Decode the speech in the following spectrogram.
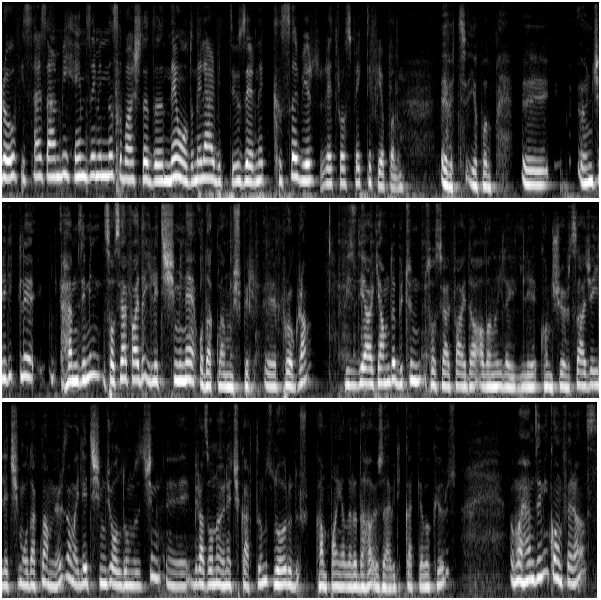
Rauf istersen bir hemzemin nasıl başladı, ne oldu, neler bitti üzerine kısa bir retrospektif yapalım. Evet yapalım. Ee, öncelikle hemzemin sosyal fayda iletişimine odaklanmış bir e, program. Biz Diyakam'da bütün sosyal fayda alanıyla ilgili konuşuyoruz. Sadece iletişime odaklanmıyoruz ama iletişimci olduğumuz için e, biraz onu öne çıkarttığımız doğrudur. Kampanyalara daha özel bir dikkatle bakıyoruz. Ama Hemzemin Konferans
